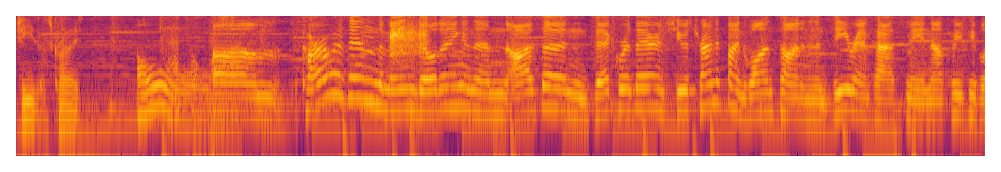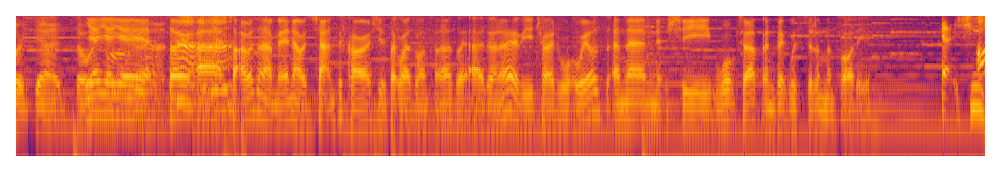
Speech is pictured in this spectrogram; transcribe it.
Jesus Christ. Oh, that's a Um, Kara was in the main building, and then Ozza and Vic were there, and she was trying to find Wonton, and then Z ran past me, and now three people are dead. So Yeah, yeah, yeah, yeah. So, uh, Uh-huh. so I wasn't admin. I was chatting to Kara. She was like, "Where's Wonton?" I was like, "I don't know. Have you tried water wheels?" And then she walked up, and Vic was stood on the body. yeah, she Oh.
